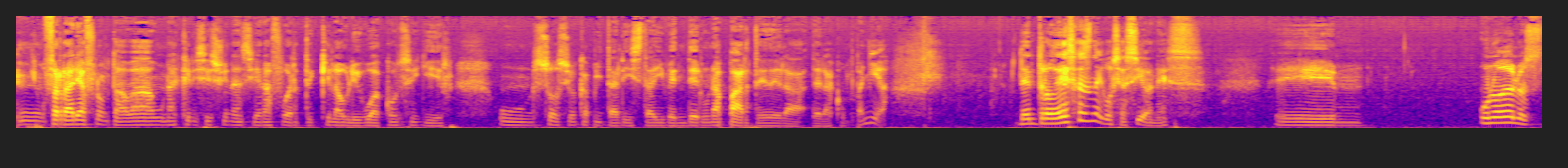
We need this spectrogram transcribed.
mm, Ferrari afrontaba una crisis financiera fuerte que la obligó a conseguir un socio capitalista y vender una parte de la, de la compañía. Dentro de esas negociaciones, eh, uno de los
